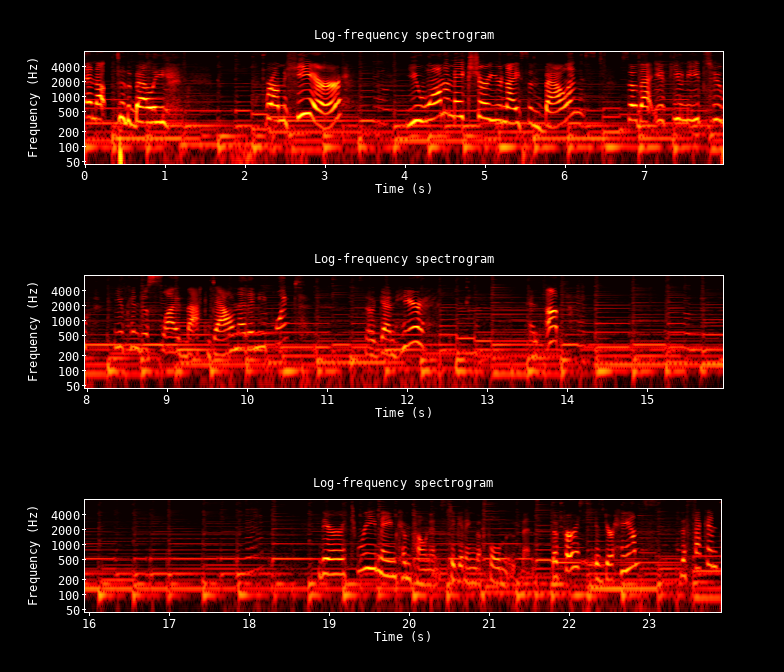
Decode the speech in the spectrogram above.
and up to the belly. From here, you wanna make sure you're nice and balanced so that if you need to, you can just slide back down at any point. So again, here and up. There are three main components to getting the full movement. The first is your hands, the second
